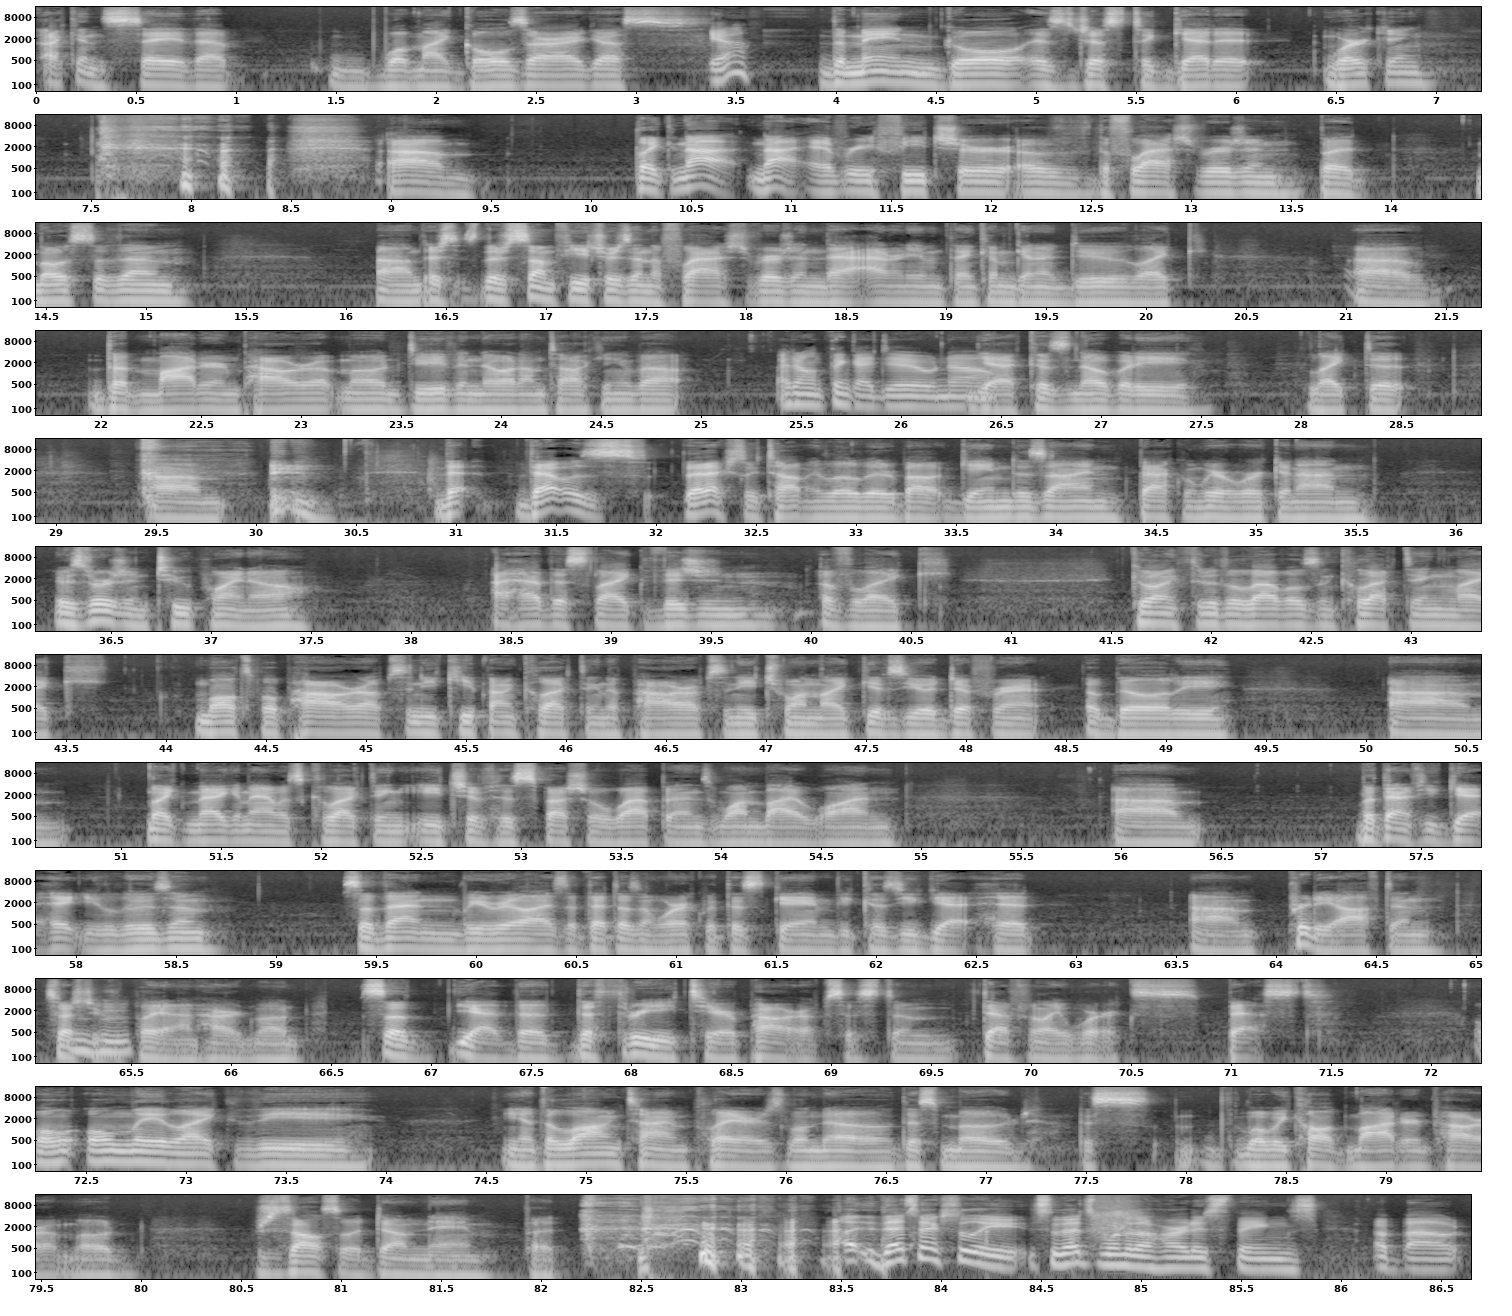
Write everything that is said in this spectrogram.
I can say that what my goals are, I guess. Yeah. the main goal is just to get it working. um, like not not every feature of the Flash version, but most of them. Um, there's there's some features in the Flash version that I don't even think I'm gonna do, like uh, the modern power up mode. Do you even know what I'm talking about? I don't think I do. No. Yeah, because nobody liked it. Um, that that was that actually taught me a little bit about game design back when we were working on. It was version 2.0. I had this like vision of like going through the levels and collecting like multiple power ups, and you keep on collecting the power ups, and each one like gives you a different ability. Um, like Mega Man was collecting each of his special weapons one by one. Um, but then if you get hit, you lose them. So then we realized that that doesn't work with this game because you get hit um, pretty often, especially if you play it on hard mode. So yeah, the the three tier power up system definitely works best. O- only like the you know the long time players will know this mode, this what we called modern power up mode, which is also a dumb name, but Uh, that's actually so that's one of the hardest things about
